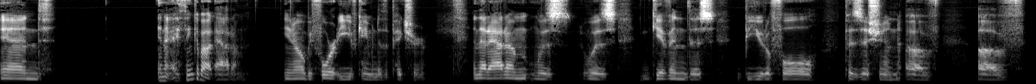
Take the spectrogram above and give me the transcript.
and and I think about Adam. You know, before Eve came into the picture, and that Adam was was given this beautiful position of of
